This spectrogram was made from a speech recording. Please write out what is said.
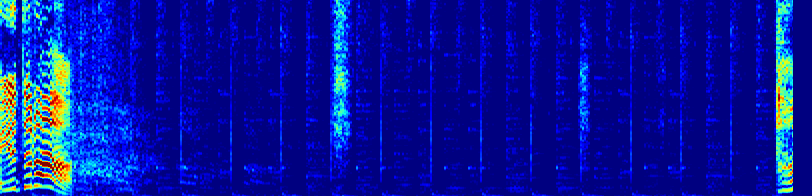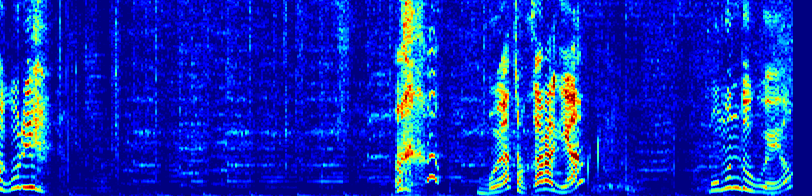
야 얘들아 다구리 뭐야 젓가락이야? 고문 도구예요?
